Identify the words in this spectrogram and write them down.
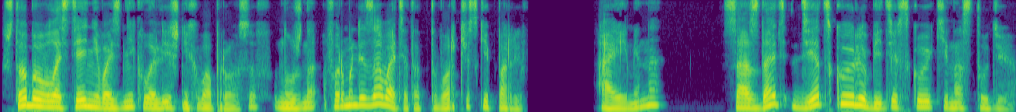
Чтобы у властей не возникло лишних вопросов, нужно формализовать этот творческий порыв. А именно, создать детскую любительскую киностудию.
